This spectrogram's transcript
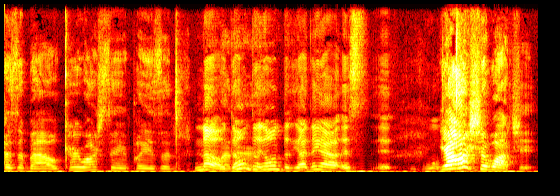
is about Kerry Washington plays a. No, mother. don't don't got they got it's it, well, Y'all should watch it.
